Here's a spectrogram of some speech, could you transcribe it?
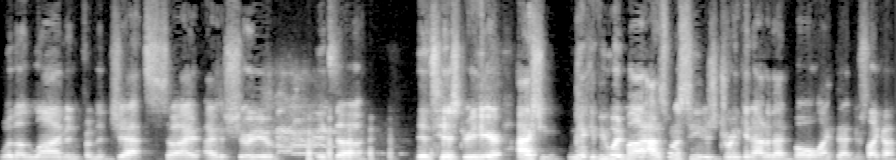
with a lineman from the Jets. So I, I assure you, it's uh, it's history here. Actually, Nick, if you wouldn't mind, I just want to see you just drinking out of that bowl like that, just like a.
